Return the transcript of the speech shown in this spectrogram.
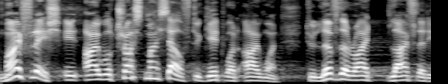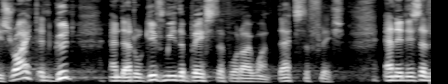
My flesh, I will trust myself to get what I want, to live the right life that is right and good, and that will give me the best of what I want. That's the flesh. And it is a,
